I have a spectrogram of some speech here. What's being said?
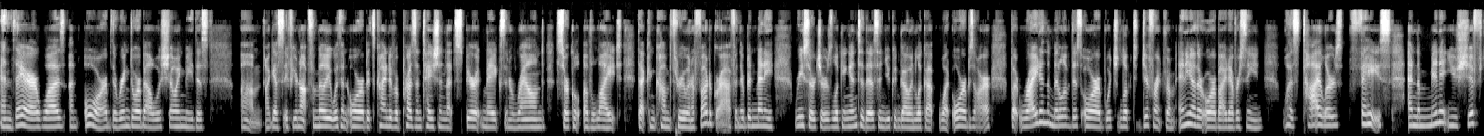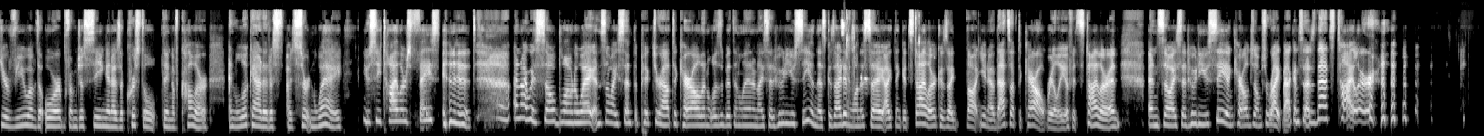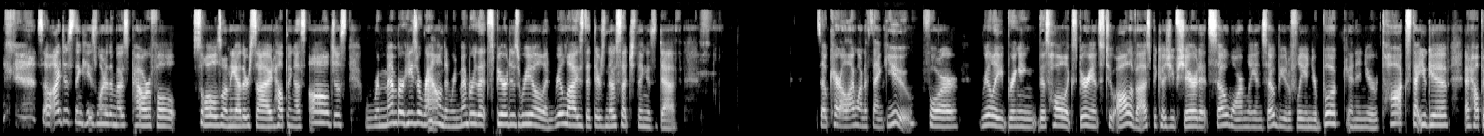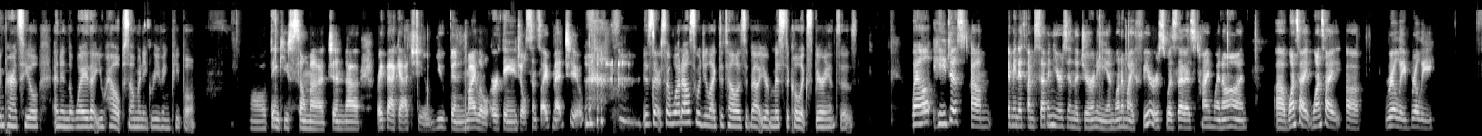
And there was an orb. The ring doorbell was showing me this um, I guess if you're not familiar with an orb, it's kind of a presentation that spirit makes in a round circle of light that can come through in a photograph. And there have been many researchers looking into this, and you can go and look up what orbs are. But right in the middle of this orb, which looked different from any other orb I'd ever seen, was Tyler's face. And the minute you shift your view of the orb from just seeing it as a crystal thing of color and look at it a, a certain way, you see Tyler's face in it. And I was so blown away. And so I sent the picture out to Carol and Elizabeth and Lynn. And I said, Who do you see in this? Because I didn't want to say, I think it's Tyler, because I thought, you know, that's up to Carol, really, if it's Tyler. And and so I said, Who do you see? And Carol jumps right back and says, That's Tyler. so I just think he's one of the most powerful souls on the other side, helping us all just remember he's around and remember that spirit is real and realize that there's no such thing as death. So, Carol, I want to thank you for really bringing this whole experience to all of us because you've shared it so warmly and so beautifully in your book and in your talks that you give at Helping Parents Heal and in the way that you help so many grieving people. Oh, thank you so much. And uh, right back at you. You've been my little earth angel since I've met you. Is there so what else would you like to tell us about your mystical experiences? Well, he just um I mean, I'm seven years in the journey, and one of my fears was that as time went on, uh, once I once I uh, really really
